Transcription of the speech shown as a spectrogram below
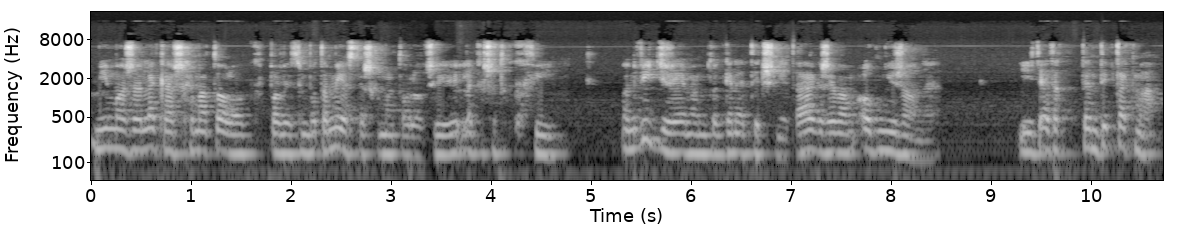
mimo, że lekarz hematolog, powiedzmy, bo tam jest też hematolog, czyli lekarz od krwi, on widzi, że ja mam to genetycznie, tak, że mam obniżone. I te, ten typ tak ma.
